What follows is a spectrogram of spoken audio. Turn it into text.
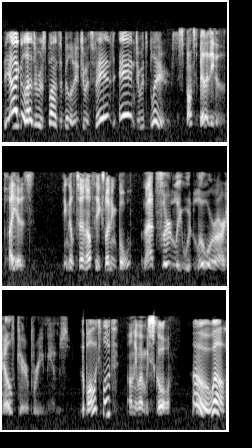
the Eagle has a responsibility to its fans and to its players. Responsibility to the players? Think they'll turn off the exploding ball? That certainly would lower our healthcare premiums. The ball explodes? Only when we score. Oh, well,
